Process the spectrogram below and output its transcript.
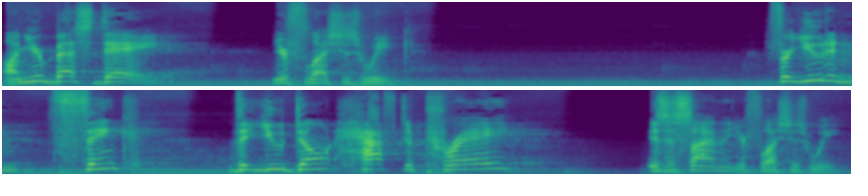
On your best day, your flesh is weak. For you to think that you don't have to pray is a sign that your flesh is weak.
